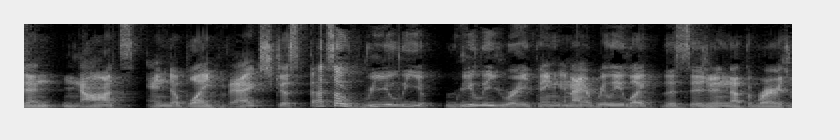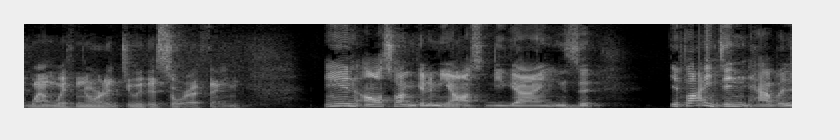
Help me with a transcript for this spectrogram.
and not end up like Vex. Just that's a really, really great thing, and I really like the decision that the writers went with in order to do this sort of thing. And also, I'm gonna be honest with you guys. If I didn't have a,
